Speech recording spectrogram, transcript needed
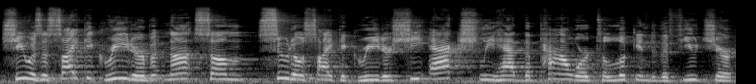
She was a psychic reader, but not some pseudo psychic reader. She actually had the power to look into the future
